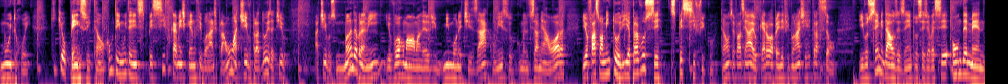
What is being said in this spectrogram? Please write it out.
muito ruim. O que, que eu penso então? Como tem muita gente especificamente querendo Fibonacci para um ativo, para dois ativos, ativos, manda para mim e eu vou arrumar uma maneira de me monetizar com isso, monetizar minha hora e eu faço uma mentoria para você, específico. Então você fala assim: ah, eu quero aprender Fibonacci e retração. E você me dá os exemplos, ou seja, vai ser on demand.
